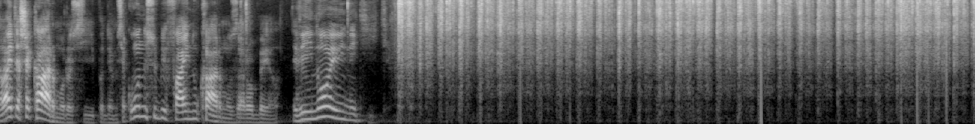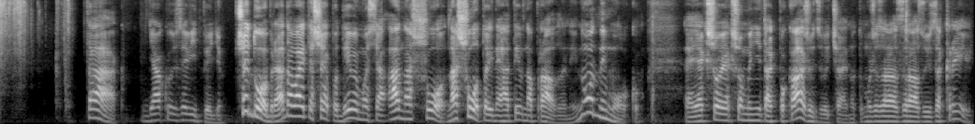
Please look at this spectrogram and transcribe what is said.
Давайте ще карму Росії подивимося. Яку вони собі файну карму заробили. Війною і не тільки. Так, дякую за відповіді. Чи добре, а давайте ще подивимося, а на що? На що той негатив направлений? Ну, одним оком. Е, Якщо, якщо мені так покажуть, звичайно, то може зараз зразу і закриють.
